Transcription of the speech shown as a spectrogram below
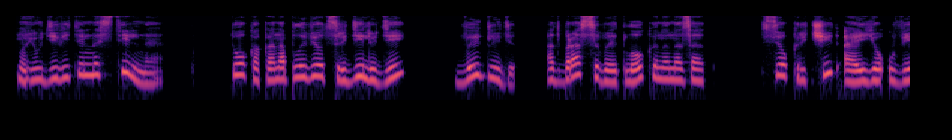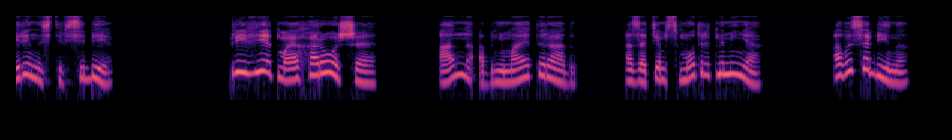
но и удивительно стильная. То, как она плывет среди людей, выглядит, отбрасывает локоны назад, Все кричит о ее уверенности в себе. «Привет, моя хорошая!» Анна обнимает Ираду, а затем смотрит на меня. «А вы, Сабина,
